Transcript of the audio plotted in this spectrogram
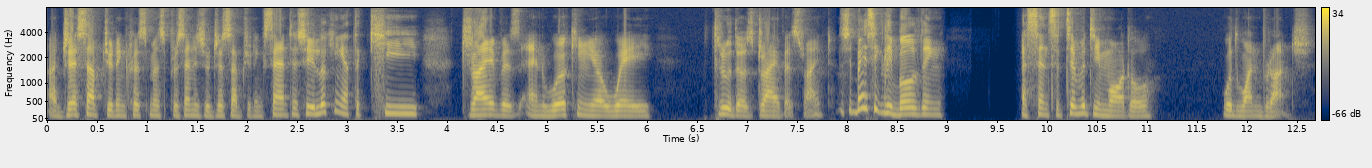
uh, dress up during Christmas, percentage who dress up during Santa. So you're looking at the key drivers and working your way through those drivers, right? So basically building a sensitivity model with one branch,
